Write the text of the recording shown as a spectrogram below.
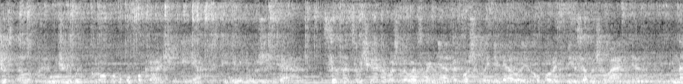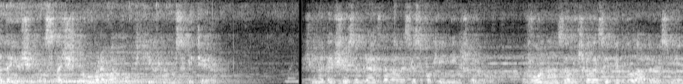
що стало ключовим кроком у покращенні якості їхнього життя. Це надзвичайно важливе знання також виділяло їх у боротьбі за виживання, надаючи їм значну перевагу в їхньому світі. Чи на те, що земля здавалася спокійнішою, вона залишалася під владою змін.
